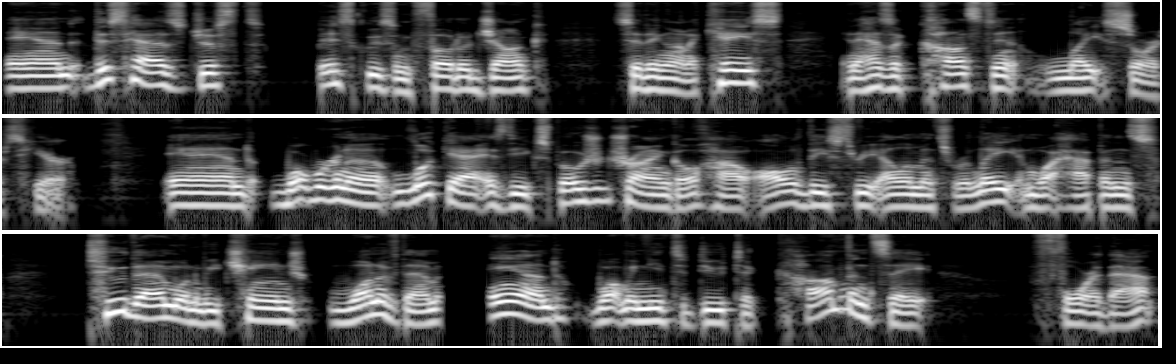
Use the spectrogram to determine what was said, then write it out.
And this has just basically some photo junk sitting on a case, and it has a constant light source here. And what we're going to look at is the exposure triangle, how all of these three elements relate and what happens to them when we change one of them, and what we need to do to compensate for that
